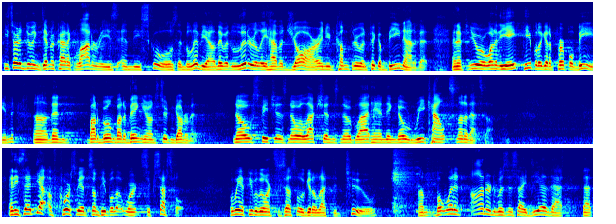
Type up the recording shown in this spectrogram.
He started doing democratic lotteries in these schools in Bolivia. They would literally have a jar, and you'd come through and pick a bean out of it. And if you were one of the eight people to get a purple bean, uh, then bada boom, bada bing, you're on student government. No speeches, no elections, no glad handing, no recounts, none of that stuff. And he said, Yeah, of course, we had some people that weren't successful. But we have people who aren't successful who get elected too. Um, but what it honored was this idea that, that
